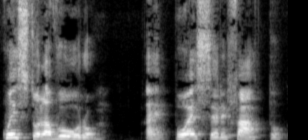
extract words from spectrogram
Questo lavoro eh, può essere fatto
